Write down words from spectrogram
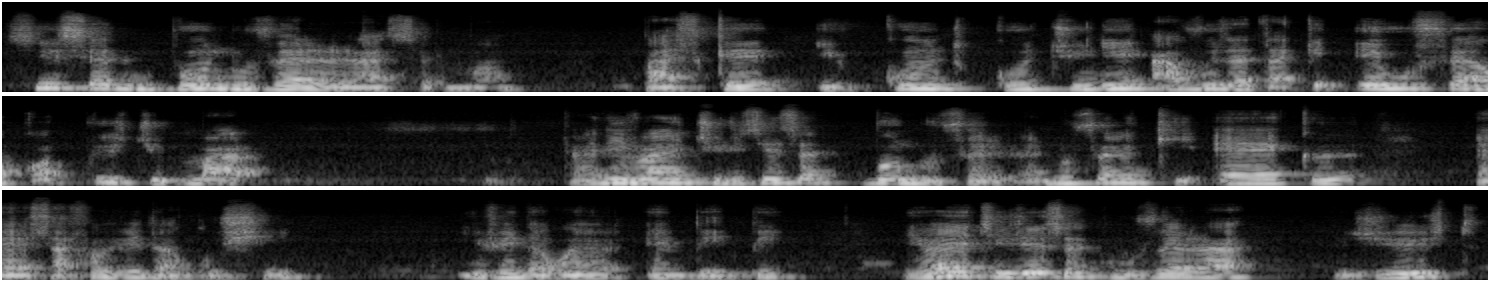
sur cette bonne nouvelle-là seulement parce qu'il compte continuer à vous attaquer et vous faire encore plus du mal. C'est-à-dire, il va utiliser cette bonne nouvelle, la nouvelle qui est que euh, sa femme vient d'accoucher, il vient d'avoir un, bébé. Il va utiliser cette nouvelle-là juste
